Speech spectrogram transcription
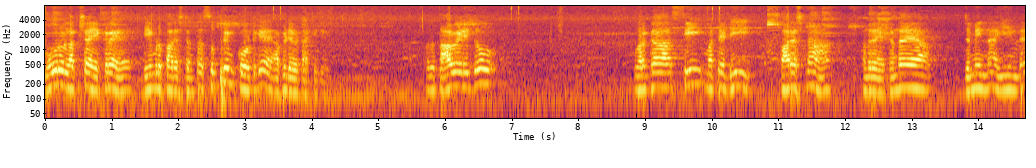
ಮೂರು ಲಕ್ಷ ಎಕರೆ ಡೀಮ್ಡ್ ಫಾರೆಸ್ಟ್ ಅಂತ ಸುಪ್ರೀಂ ಕೋರ್ಟ್ಗೆ ಅಫಿಡೇವಿಟ್ ಹಾಕಿದ್ದೀವಿ. ಅದು ತಾವು ಹೇಳಿದ್ದು ವರ್ಗ ಸಿ ಮತ್ತೆ ಡಿ ಫಾರೆಸ್ಟ್ನ ಅಂದರೆ ಕಂದಾಯ ಜಮೀನನ್ನ ಈ ಹಿಂದೆ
